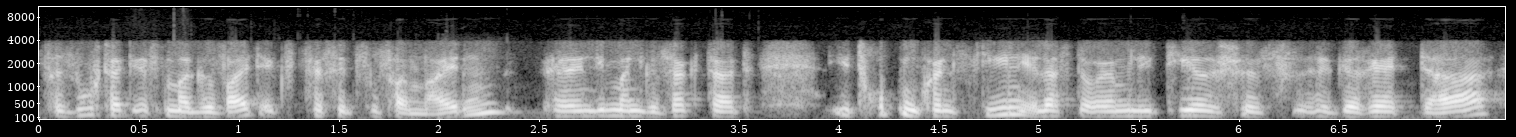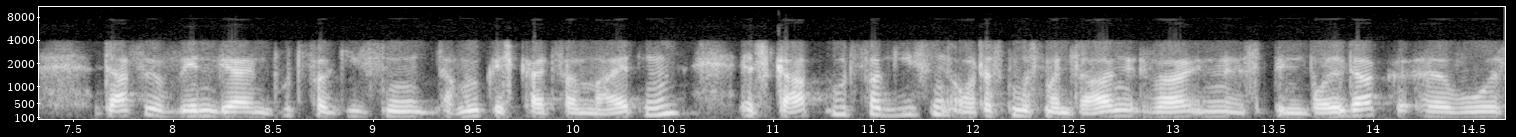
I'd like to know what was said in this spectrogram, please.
versucht hat, erstmal Gewaltexzesse zu vermeiden, äh, indem man gesagt hat, ihr Truppen können fliehen, ihr lasst euer militärisches äh, Gerät da. Dafür werden wir ein Blutvergießen nach Möglichkeit vermeiden. Es gab Blutvergießen, auch das muss man sagen, etwa in Spinboldak, wo es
